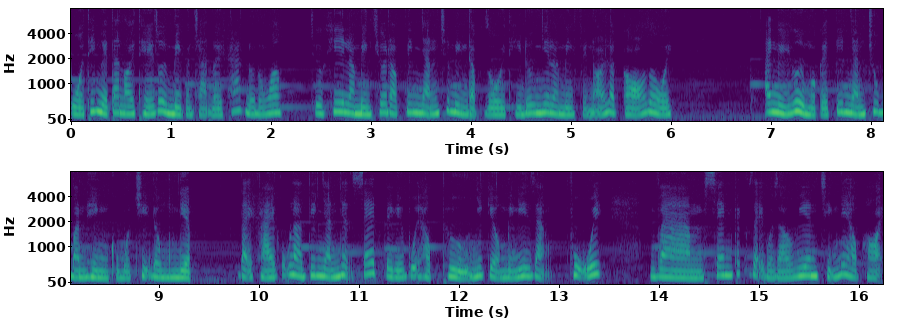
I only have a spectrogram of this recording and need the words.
ủa, thế người ta nói thế rồi mình còn trả lời khác được đúng không? Trừ khi là mình chưa đọc tin nhắn chứ mình đọc rồi thì đương nhiên là mình phải nói là có rồi. Anh ấy gửi một cái tin nhắn chụp màn hình của một chị đồng nghiệp. Đại khái cũng là tin nhắn nhận xét về cái buổi học thử như kiểu mình đi dạng phụ ấy, và xem cách dạy của giáo viên chính để học hỏi.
